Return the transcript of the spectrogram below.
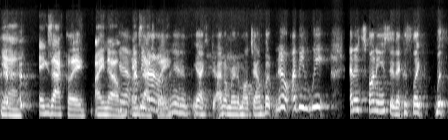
yeah, exactly. I know yeah, exactly. I mean, I don't, yeah, yeah, I don't write them all down, but no, I mean, we, and it's funny you say that because, like, with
